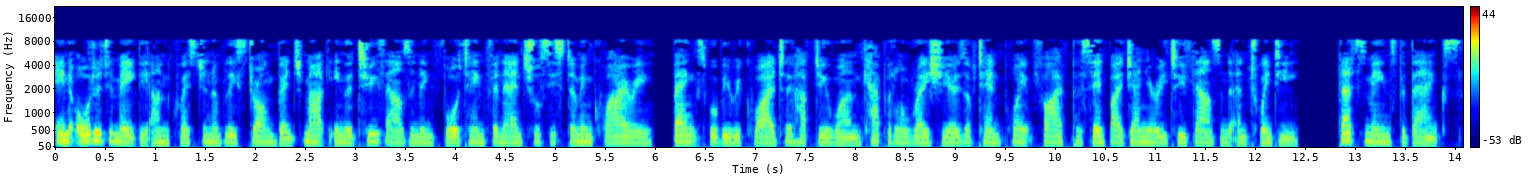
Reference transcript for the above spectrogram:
in order to meet the unquestionably strong benchmark in the 2014 financial system inquiry, banks will be required to have Tier 1 capital ratios of 10.5% by January 2020. That means the banks,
